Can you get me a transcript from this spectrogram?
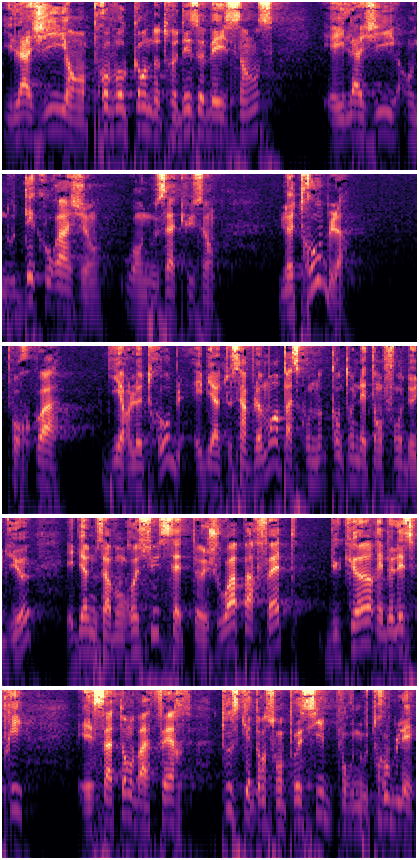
il agit en provoquant notre désobéissance et il agit en nous décourageant ou en nous accusant. Le trouble, pourquoi dire le trouble Eh bien, tout simplement parce que quand on est enfant de Dieu, eh bien, nous avons reçu cette joie parfaite du cœur et de l'esprit. Et Satan va faire tout ce qui est en son possible pour nous troubler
